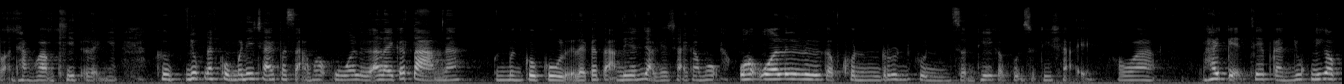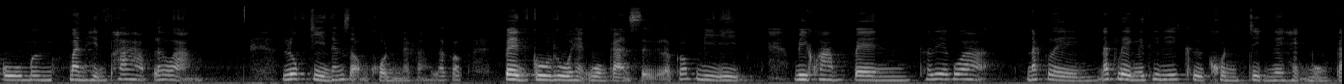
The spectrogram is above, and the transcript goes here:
ก่อนทางความคิดอะไรเงี้ยคือยุคนั้นคงไม่ได้ใช้ภาษาว่าอัวหรืออะไรก็ตามนะ มึงมึงกูกูหรืออะไรก็ตามดิฉันอยากจะใช้คำว่าอัวอัวลือลือกับคนรุ่นคุณสนธิกับคุณสุทธิชัย เพราะว่าให้เปรียบเทียบกันยุคนี้ก็กูมึงมันเห็นภาพระหว่าง ลูกจีนทั้งสองคนนะคะ แล้วก็เป็นกูรูแห่งวงการสื่อ แล้วก็มีมีความเป็นเขาเรียกว่านักเลงนักเลงในที่นี้คือคนจริงในแห่งวงก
